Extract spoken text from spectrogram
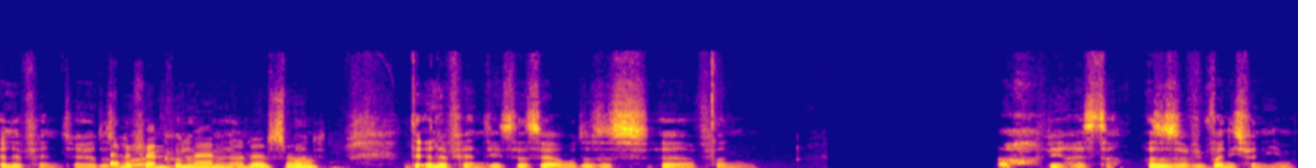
Elephant, ja, das Elephant war Columbine. Man oder so. Der Elephant hieß das ja, aber das ist äh, von Ach, wie heißt er? Also ist auf jeden Fall nicht von ihm.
